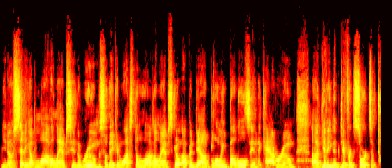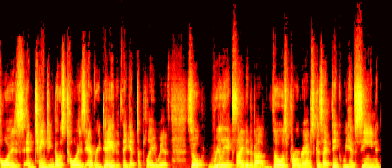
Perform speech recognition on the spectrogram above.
you know, setting up lava lamps in the room so they can watch the lava lamps go up and down, blowing bubbles in the cat room, uh, giving them different sorts of toys and changing those toys every day that they get to play with. So, really excited about those programs because I think we have seen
